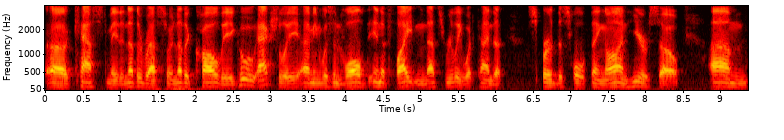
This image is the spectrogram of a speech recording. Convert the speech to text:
uh, castmate, another wrestler, another colleague who actually, I mean, was involved in a fight, and that's really what kind of spurred this whole thing on here. So, um,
